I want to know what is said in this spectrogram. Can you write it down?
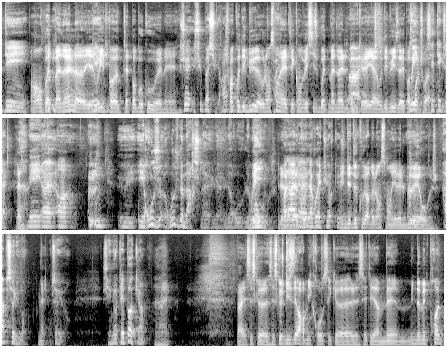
des... En boîte manuelle, euh, oui, pas- peut-être pas beaucoup, ouais, mais. Je, je suis pas sûr. hein. Je crois qu'au début, euh, au lancement, Ouais. elle était qu'en V6 boîte manuelle, donc euh, il y a- au début, ils n'avaient pas oui, trop le choix. c'est exact. Mais en- et rouge, rouge de Mars, le, le, beau Oui, rouge. voilà la voiture que je... Une des deux couleurs de lancement, il y avait le bleu et le rouge. Absolument, absolument. C'est une autre époque. Hein. Ouais. Bah, c'est ce que c'est ce que je disais hors micro, c'est que c'était une de mes pre-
